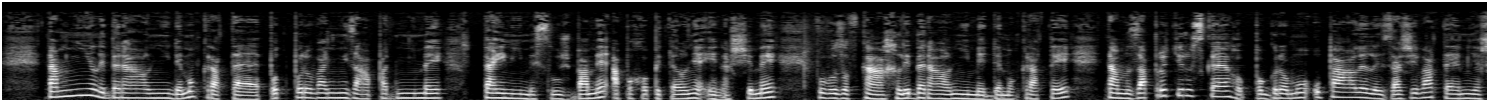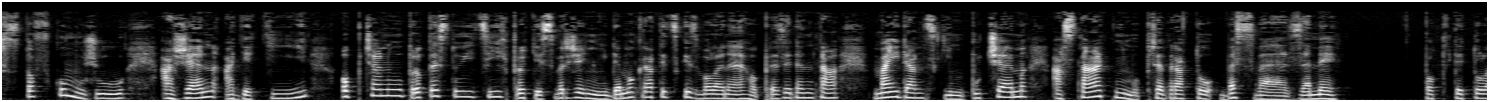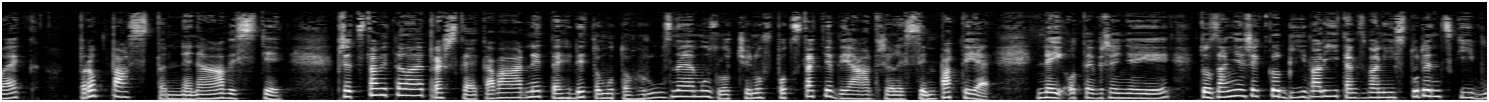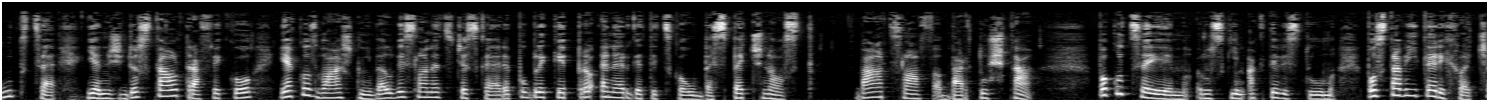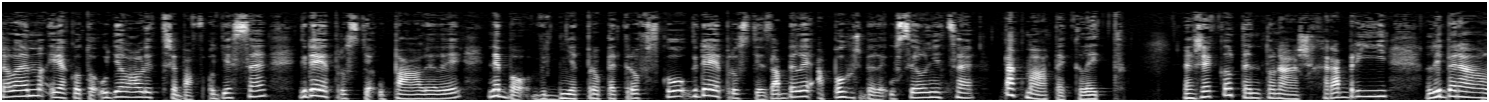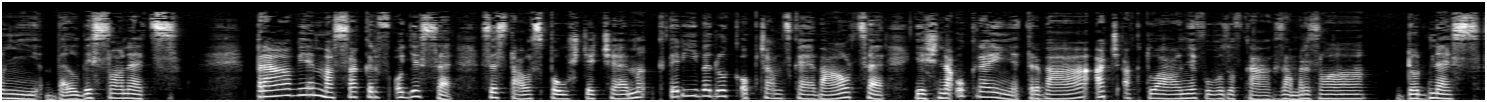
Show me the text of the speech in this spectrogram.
Tamní liberální demokraté, podporovaní západními tajnými službami a pochopitelně i našimi, v uvozovkách liberálními demokraty, tam za protiruského pogromu upálili zaživa téměř stovku mužů a žen a dětí, občanů protestujících proti svržení demokraticky zvoleného prezidenta majdanským pučem a státnímu převratu ve své zemi. Podtitulek Propast nenávisti. Představitelé pražské kavárny tehdy tomuto hrůznému zločinu v podstatě vyjádřili sympatie. Nejotevřeněji to za ně řekl bývalý tzv. studentský vůdce, jenž dostal trafiku jako zvláštní velvyslanec České republiky pro energetickou bezpečnost. Václav Bartuška. Pokud se jim, ruským aktivistům, postavíte rychle čelem, jako to udělali třeba v Oděse, kde je prostě upálili, nebo v Dněpropetrovsku, kde je prostě zabili a pohřbili u silnice, tak máte klid. Řekl tento náš chrabrý, liberální velvyslanec. Právě masakr v Oděse se stal spouštěčem, který vedl k občanské válce, jež na Ukrajině trvá, ač aktuálně v uvozovkách zamrzlá, dodnes.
